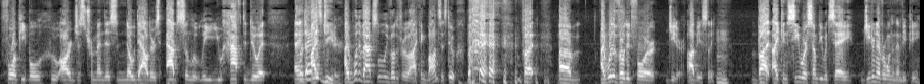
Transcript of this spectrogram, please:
for people who are just tremendous, no doubters. Absolutely, you have to do it. And But that I, is Jeter. I would have absolutely voted for. I think Bonds is too, but but um, I would have voted for Jeter, obviously. Mm-hmm. But I can see where somebody would say Jeter never won an MVP.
